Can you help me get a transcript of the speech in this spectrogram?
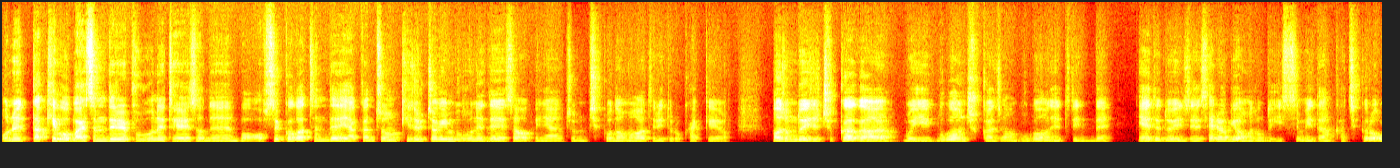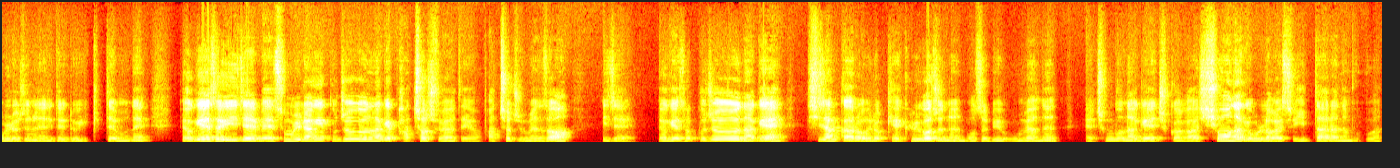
오늘 딱히 뭐 말씀드릴 부분에 대해서는 뭐 없을 것 같은데 약간 좀 기술적인 부분에 대해서 그냥 좀 짚고 넘어가 드리도록 할게요. 어느 정도 이제 주가가 뭐 이 무거운 주가죠. 무거운 애들인데 얘들도 이제 세력이 어느 정도 있습니다. 같이 끌어올려주는 애들도 있기 때문에 여기에서 이제 매수 물량이 꾸준하게 받쳐줘야 돼요. 받쳐주면서 이제 여기에서 꾸준하게 시장가로 이렇게 긁어주는 모습이 오면은 네, 충분하게 주가가 시원하게 올라갈 수 있다라는 부분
